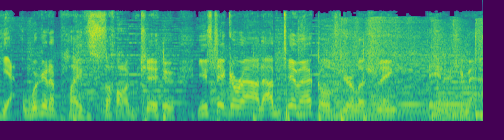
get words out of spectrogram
Yeah, we're going to play the song too. You stick around. I'm Tim Echols. You're listening to Energy Matters.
